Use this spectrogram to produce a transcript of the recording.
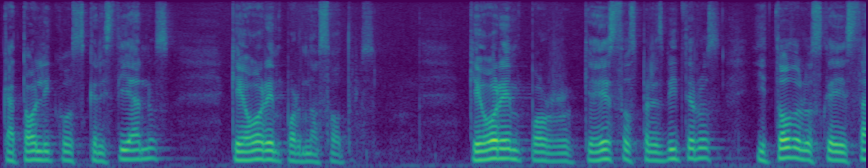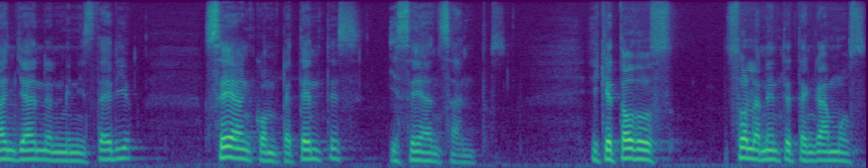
católicos cristianos, que oren por nosotros, que oren por que estos presbíteros y todos los que están ya en el ministerio sean competentes y sean santos. Y que todos solamente tengamos,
